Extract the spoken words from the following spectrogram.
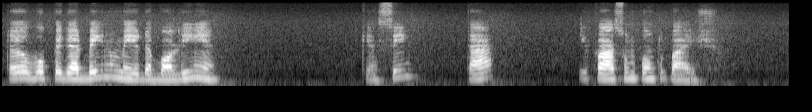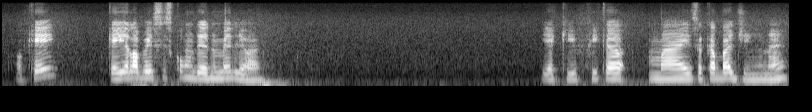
Então, eu vou pegar bem no meio da bolinha aqui assim, tá? E faço um ponto baixo, ok? Porque aí ela vai se escondendo melhor. E aqui fica mais acabadinho, né?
